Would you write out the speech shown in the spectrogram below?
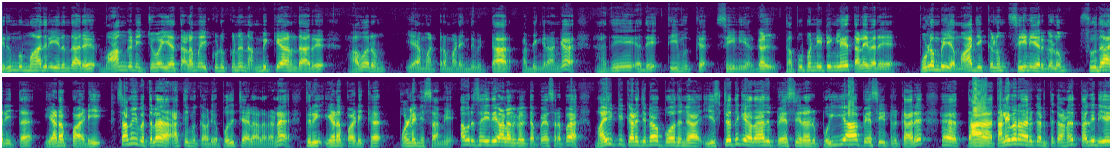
இரும்பு மாதிரி இருந்தார் மாங்கனி சுவையை தலைமை கொடுக்குன்னு நம்பிக்கையாக இருந்தார். அவரும் ஏமாற்றம் அடைந்து விட்டார் அப்படிங்கிறாங்க. அதே அதே திமுக சீனியர்கள். தப்பு பண்ணிட்டீங்களே தலைவரே. புலம்பிய மாஜிக்களும் சீனியர்களும் சுதாரித்த எடப்பாடி. சமீபத்தில் அதிமுகவுடைய பொதுச் செயலாளரான திரு எடப்பாடி க. பழனிசாமி அவர் செய்தியாளர்கள்ட்ட பேசுகிறப்ப மைக்கு கிடச்சிட்டா போதுங்க. இஷ்டத்துக்கு ஏதாவது பேசுகிறாரு பொய்யா பேசிகிட்டு இருக்காரு. த தலைவராக இருக்கிறதுக்கான தகுதியே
